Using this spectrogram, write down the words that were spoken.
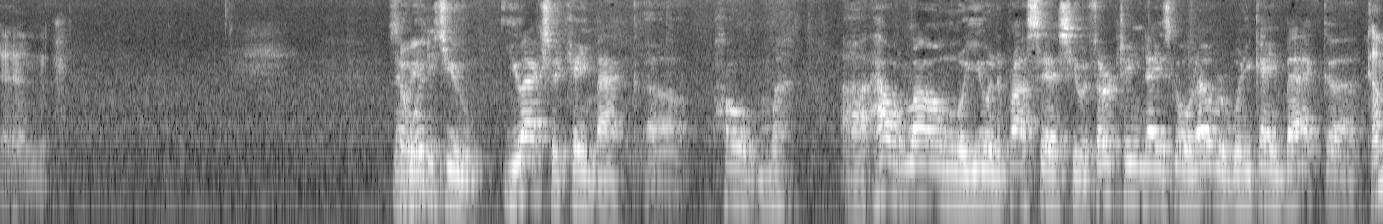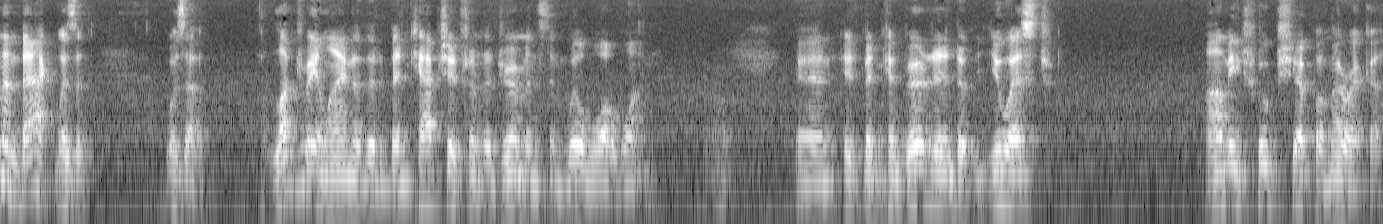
And Now, So when did you, you actually came back uh, home? Uh, how long were you in the process? You were 13 days going over when you came back? Uh, coming back was a was a, luxury liner that had been captured from the Germans in World War One, and it had been converted into U.S. Army troop ship America.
